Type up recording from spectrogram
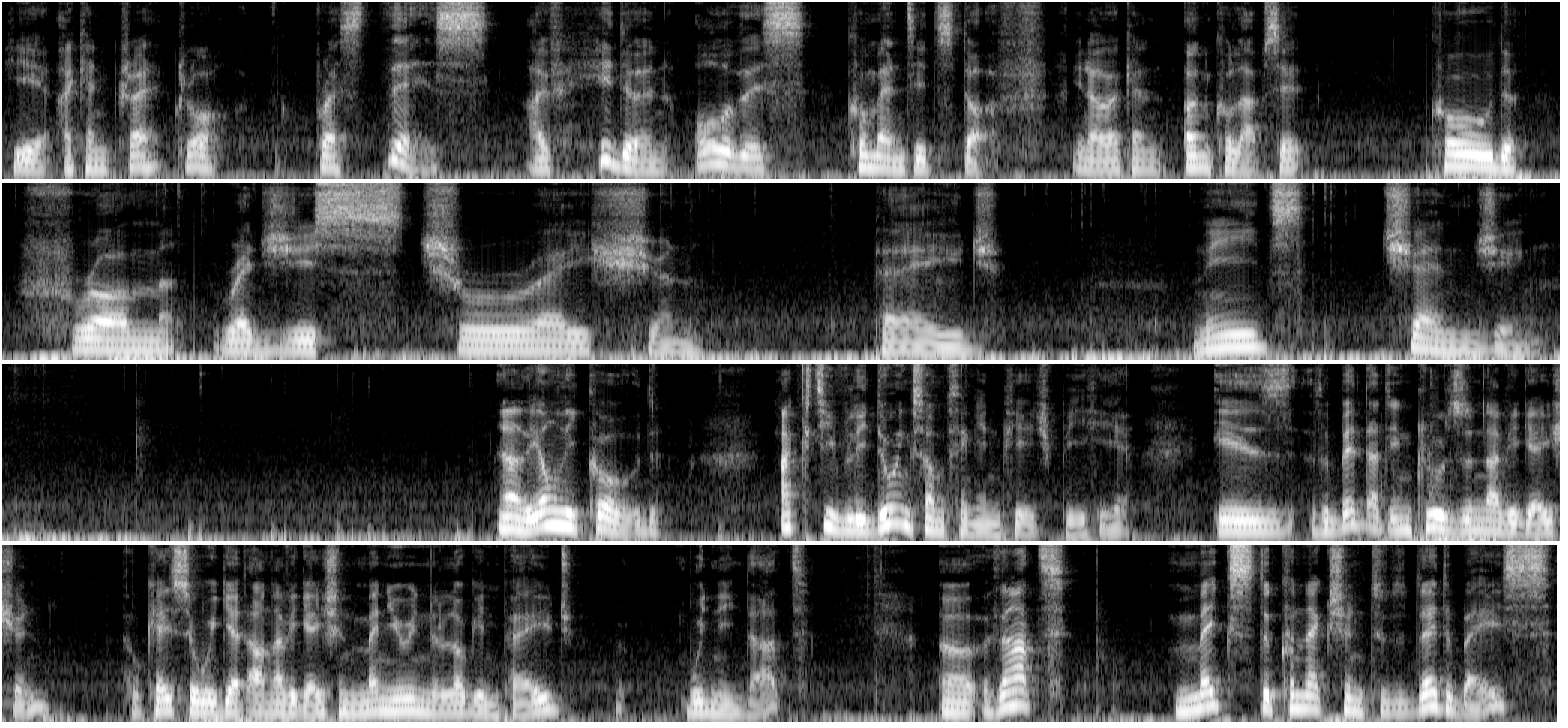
Here I can press this. I've hidden all of this commented stuff. You know, I can uncollapse it. Code from registration page needs changing. Now the only code actively doing something in PHP here is the bit that includes the navigation. Okay, so we get our navigation menu in the login page. We need that. Uh, that makes the connection to the database.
